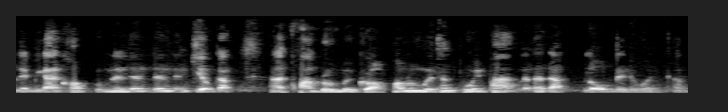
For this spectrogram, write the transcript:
ได้มีการครอบคลุมในเรื่องเรื่องเรื่องเกี่ยวกับความร่วมมือกรอบความร่วมมือทั้งภูมิภาคและระดับโลกได้ด้วยครับ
